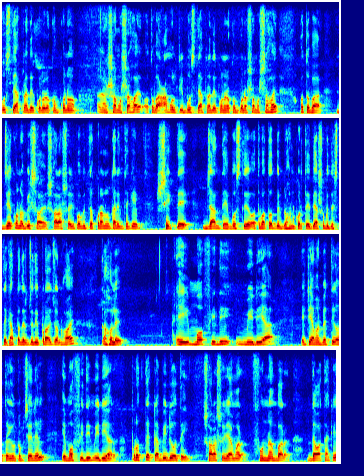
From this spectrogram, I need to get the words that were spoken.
বুঝতে আপনাদের কোনো রকম কোনো সমস্যা হয় অথবা আমলটি বুঝতে আপনাদের কোনো রকম কোনো সমস্যা হয় অথবা যে কোনো বিষয় সরাসরি পবিত্র কোরআনুল কারিম থেকে শিখতে জানতে, বুঝতে অথবা তদবির গ্রহণ করতে দেশ বিদেশ থেকে আপনাদের যদি প্রয়োজন হয়, তাহলে এই মফিদি মিডিয়া, এটি আমার ব্যক্তিগত ইউটিউব চ্যানেল, এই মফিদি মিডিয়ার প্রত্যেকটা ভিডিওতেই সরাসরি আমার ফোন নাম্বার দেওয়া থাকে।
